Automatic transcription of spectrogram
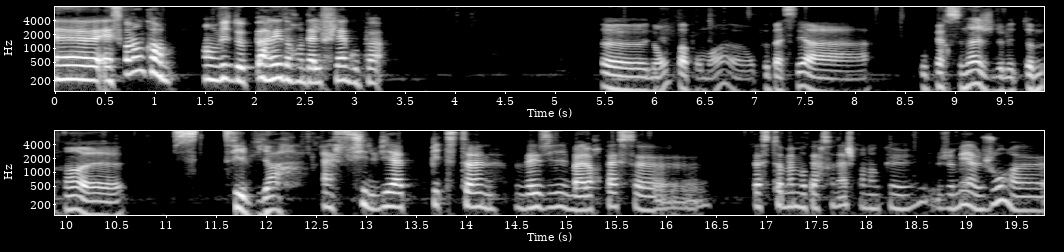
Euh, Est-ce qu'on a encore envie de parler de Randall Flag ou pas? Euh, non pas pour moi Euh, on peut passer à au personnage de le tome 1 euh, Sylvia Ah, Sylvia Pitton. Vas-y, bah alors passe, euh, passe toi-même au personnage pendant que je mets à jour euh,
